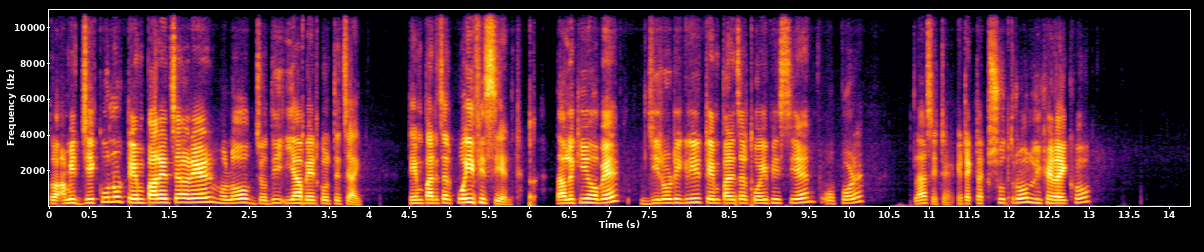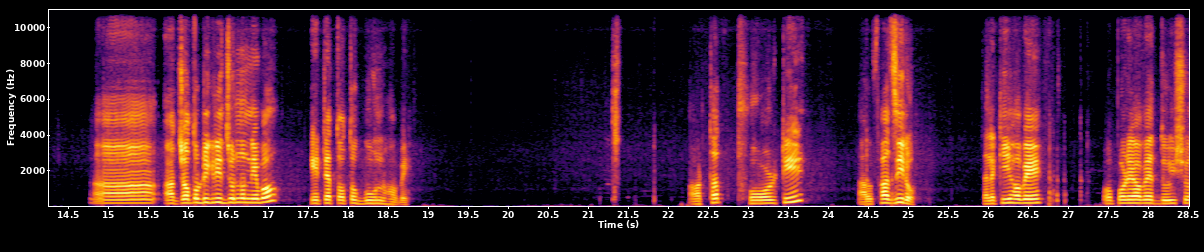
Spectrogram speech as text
তো আমি যে কোনো টেম্পারেচারের হলো যদি ইয়া বের করতে চাই টেম্পারেচার কোইফিসিয়েন্ট তাহলে কি হবে? জিরো ডিগ্রি টেম্পারেচার কোইফিসিয়েন্ট ওপরে প্লাস এটা এটা একটা সূত্র লিখে রাখো। আর যত ডিগ্রির জন্য নেব, এটা তত গুণ হবে। অর্থাৎ ফোরটি আলফা জিরো তাহলে কি হবে? ওপরে হবে দুইশো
